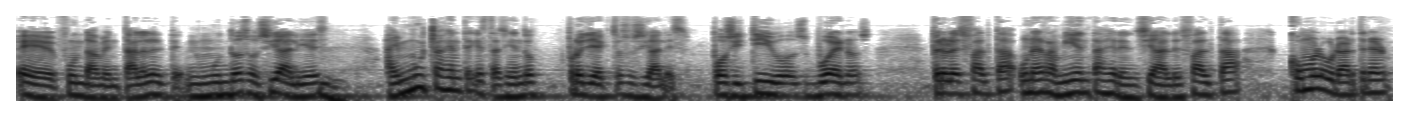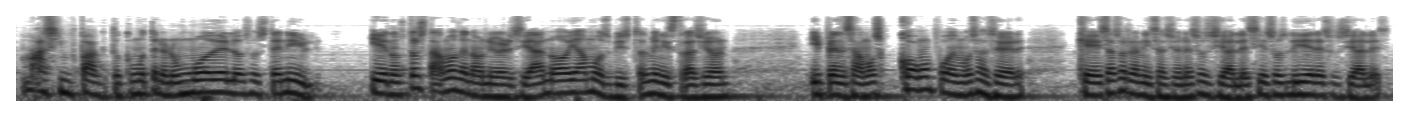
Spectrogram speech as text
eh, fundamental en el, en el mundo social y es, hay mucha gente que está haciendo proyectos sociales positivos, buenos, pero les falta una herramienta gerencial, les falta cómo lograr tener más impacto, cómo tener un modelo sostenible. Y nosotros estábamos en la universidad, no habíamos visto administración y pensamos cómo podemos hacer que esas organizaciones sociales y esos líderes sociales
